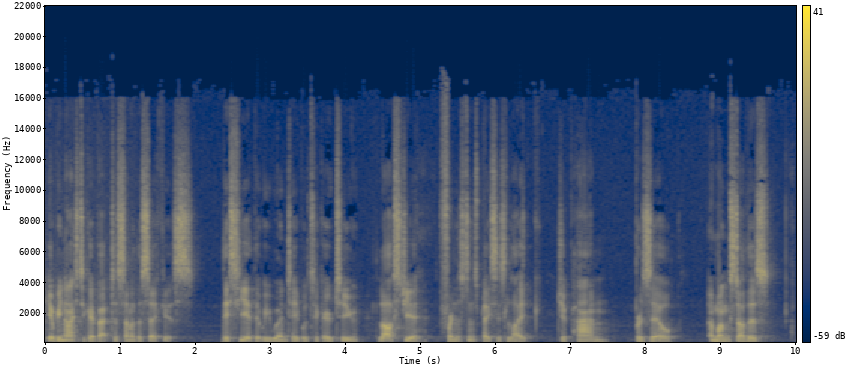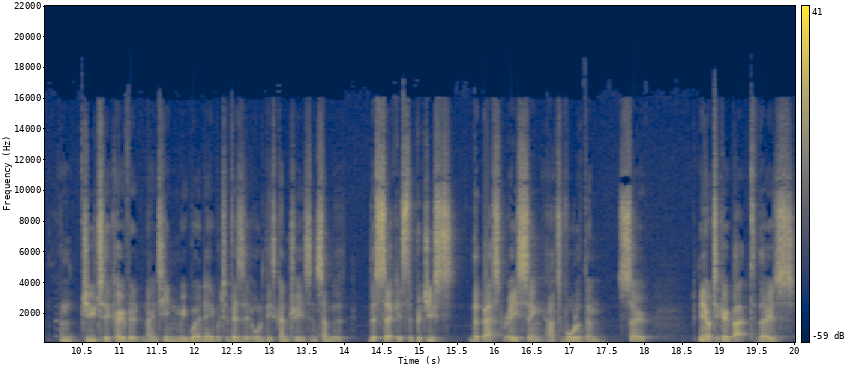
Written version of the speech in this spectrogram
it'll be nice to go back to some of the circuits this year that we weren't able to go to last year. For instance, places like Japan, Brazil, amongst others. And due to COVID 19, we weren't able to visit all of these countries and some of the, the circuits that produce the best racing out of all of them. So, being able to go back to those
